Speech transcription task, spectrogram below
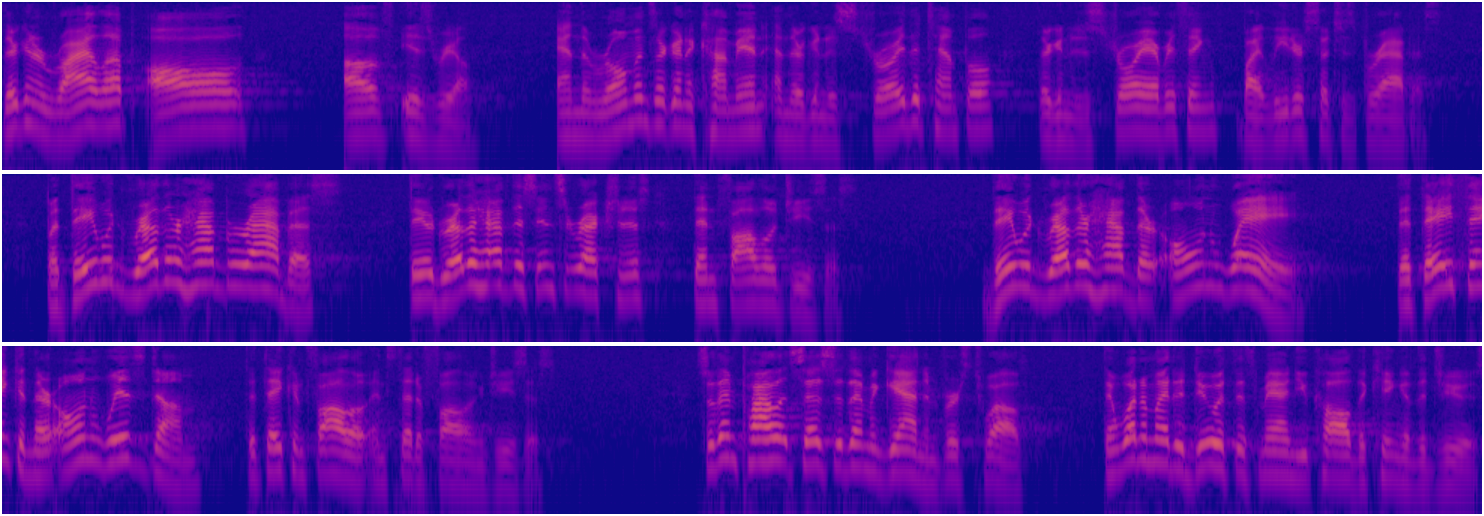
They're going to rile up all of Israel. And the Romans are going to come in and they're going to destroy the temple. They're going to destroy everything by leaders such as Barabbas. But they would rather have Barabbas, they would rather have this insurrectionist than follow Jesus. They would rather have their own way that they think in their own wisdom that they can follow instead of following Jesus. So then Pilate says to them again in verse 12, Then what am I to do with this man you call the king of the Jews?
